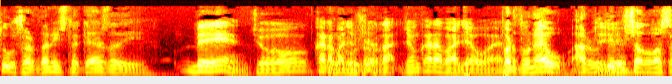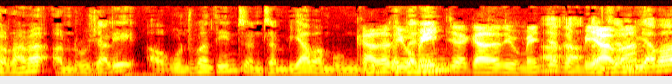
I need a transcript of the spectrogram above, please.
tu, sardanista, què has de dir? Bé, jo Roger. Jordà, jo en Caraballo, eh? Perdoneu, ara us Sí. diré això de la sardana, en Rogeli alguns matins ens enviava amb un Cada grup que diumenge, tenim, cada diumenge a- a- t'enviava ens enviava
